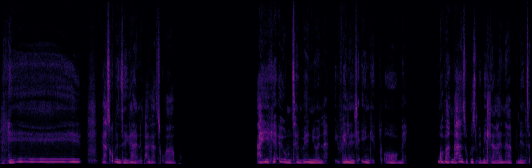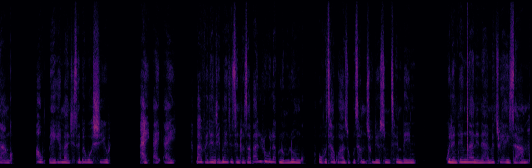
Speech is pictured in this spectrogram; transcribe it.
He. Ngasikwenzekani phakathi kwabo. Ayike eyomthembeni yona ivele nje ingicobe. Ngoba ngazi ukuthi bebehlangana naphi nensango. Awubheke manje sebeboshiwe. Hayi ayi ayi. bavele nje benze izinto zabalula kunomlungu ukuthi akwazi ukuthi amthulise umthembeni kulento encane nami ethi uyayizama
